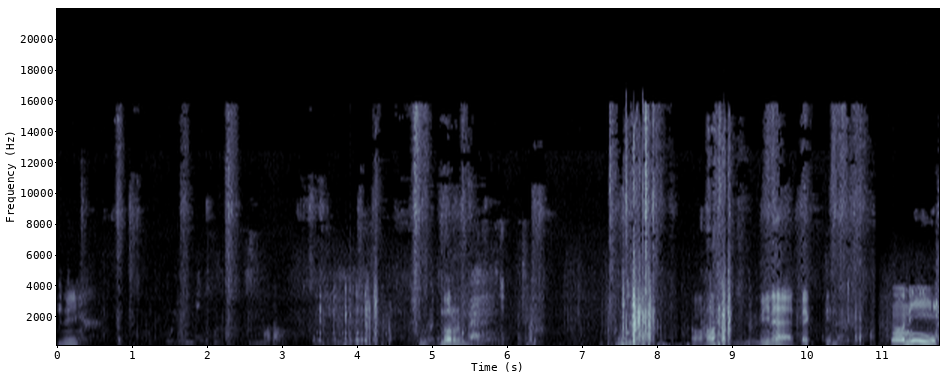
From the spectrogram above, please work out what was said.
nii. suht norm. ahah, mine pekki. Nonii,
